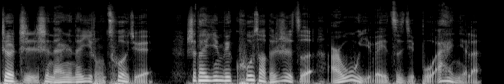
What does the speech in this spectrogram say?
这只是男人的一种错觉，是他因为枯燥的日子而误以为自己不爱你了。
